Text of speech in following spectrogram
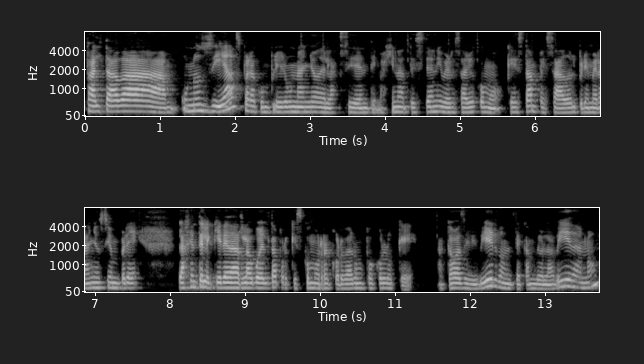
Faltaba unos días para cumplir un año del accidente. Imagínate este aniversario como que es tan pesado. El primer año siempre la gente le quiere dar la vuelta porque es como recordar un poco lo que acabas de vivir, donde te cambió la vida, ¿no?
